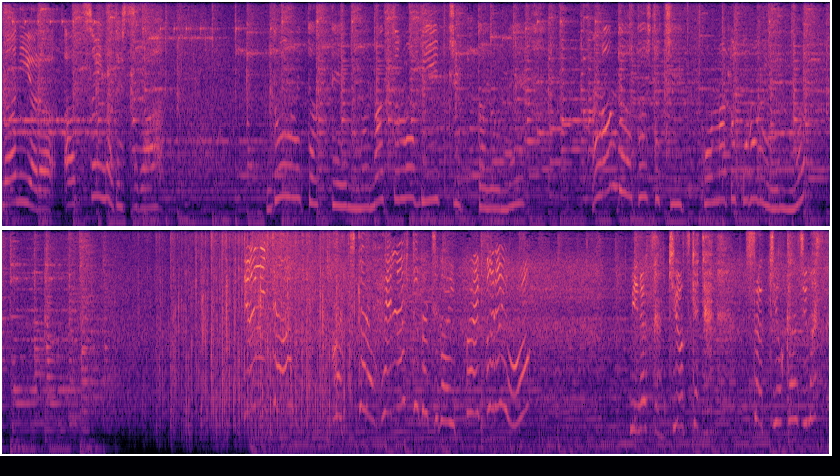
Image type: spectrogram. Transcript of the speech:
何やら暑いのですが。どう見たって真夏のビーチだよね。なんで私たちこんなところにいるの？ユミちゃんあっちから変な人たちがいっぱい来るよ。皆さん気をつけて殺気を感じます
